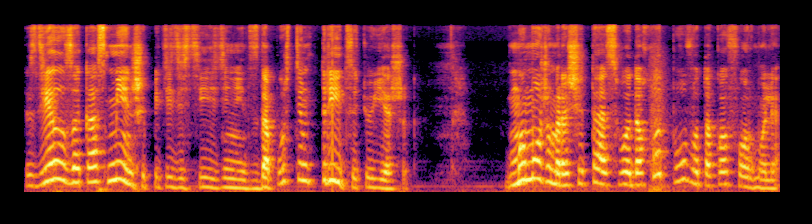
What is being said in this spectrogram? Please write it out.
сделал заказ меньше 50 единиц, допустим, 30 уешек, мы можем рассчитать свой доход по вот такой формуле.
